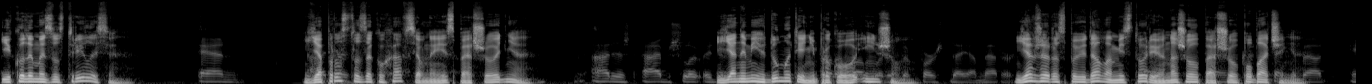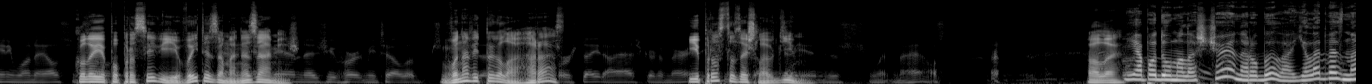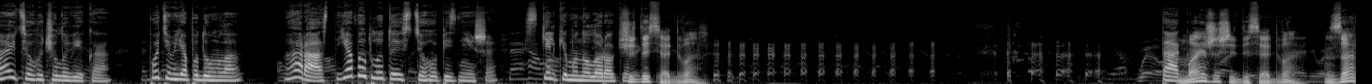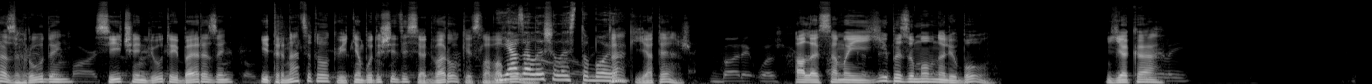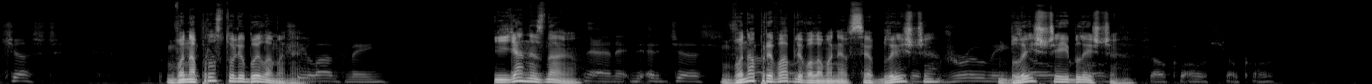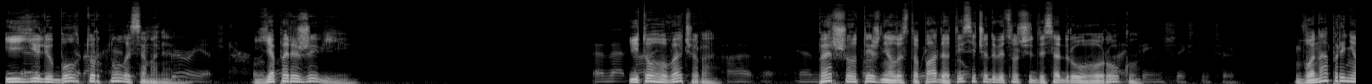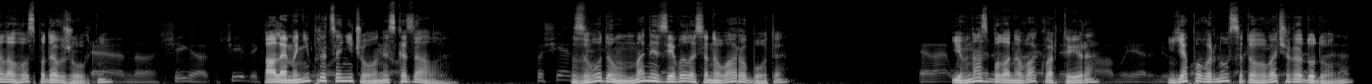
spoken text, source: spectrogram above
І коли ми зустрілися, я просто закохався в неї з першого дня. Я не міг думати ні про кого іншого. Я вже розповідав вам історію нашого першого побачення, коли я попросив її вийти за мене заміж. Вона відповіла гаразд і просто зайшла в дім. Але я подумала, що я наробила. Я ледве знаю цього чоловіка. Потім я подумала: гаразд, я виплутаю з цього пізніше. Скільки минуло років? 62. Так, Майже 62. Зараз грудень, січень, лютий, березень, і 13 квітня буде 62 роки. Слава я Богу. залишилась з тобою. Так, я теж. Але саме її безумовна любов, яка вона просто любила мене. І я не знаю, вона приваблювала мене все ближче, ближче і ближче. І її любов торкнулася мене. Я пережив її. І того вечора, першого тижня листопада 1962 року, вона прийняла Господа в жовтні, але мені про це нічого не сказала. Згодом в мене з'явилася нова робота, і в нас була нова квартира. Я повернувся того вечора додому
